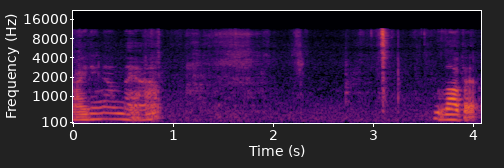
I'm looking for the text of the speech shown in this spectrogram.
writing on that. Love it.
